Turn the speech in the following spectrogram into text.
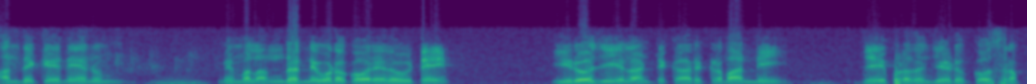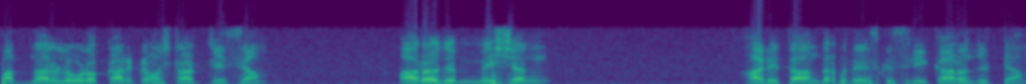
అందుకే నేను మిమ్మల్ని అందరినీ కూడా కోరేది ఒకటే ఈరోజు ఇలాంటి కార్యక్రమాన్ని జయప్రదం చేయడం కోసం పద్నాలుగులో కూడా ఒక కార్యక్రమం స్టార్ట్ చేశాం. ఆ రోజు మిషన్ హరిత ఆంధ్రప్రదేశ్కి శ్రీకారం చుట్టాం.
